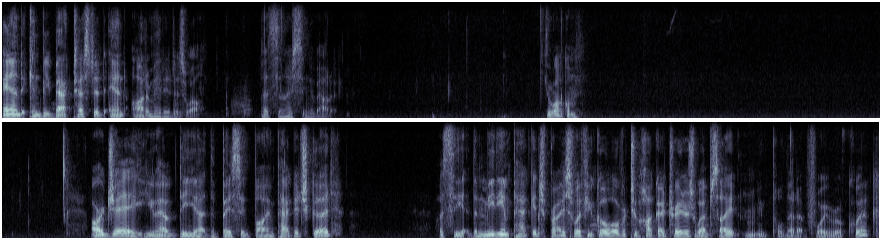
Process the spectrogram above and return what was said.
and it can be back tested and automated as well. That's the nice thing about it. You're welcome. RJ, you have the uh, the basic volume package. Good let's see the medium package price. Well, if you go over to Hawkeye Trader's website, let me pull that up for you real quick.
